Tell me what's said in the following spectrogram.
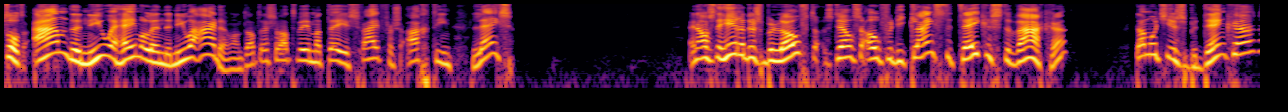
Tot aan de nieuwe hemel en de nieuwe aarde. Want dat is wat we in Matthäus 5 vers 18 lezen. En als de Heere dus belooft zelfs over die kleinste tekens te waken, dan moet je eens bedenken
